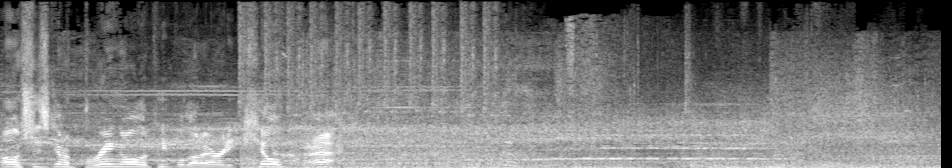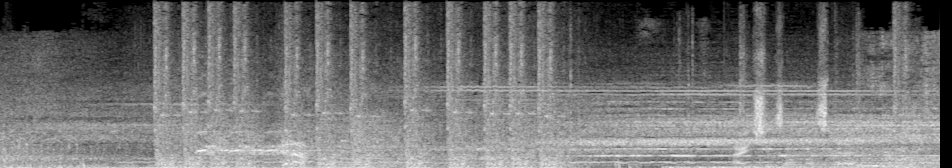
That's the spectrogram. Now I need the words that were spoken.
Oh, she's gonna bring all the people that I already killed back. Alright, she's almost dead.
